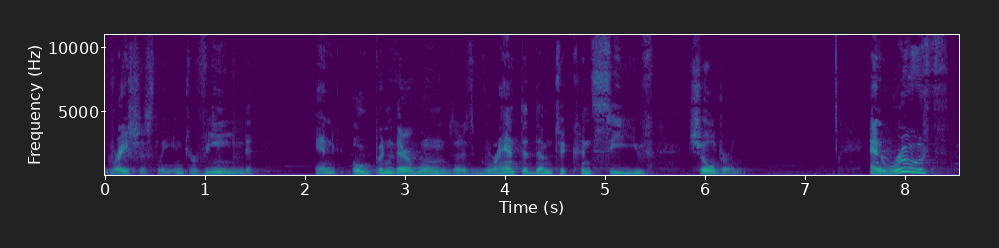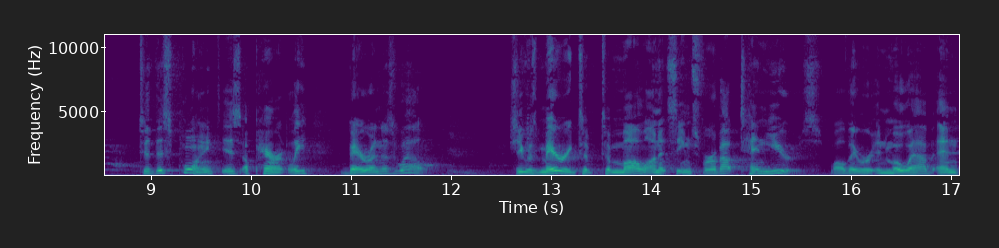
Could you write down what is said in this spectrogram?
graciously intervened and opened their wombs, that has granted them to conceive children. And Ruth, to this point, is apparently barren as well. She was married to, to Mahlon, it seems, for about 10 years while they were in Moab and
